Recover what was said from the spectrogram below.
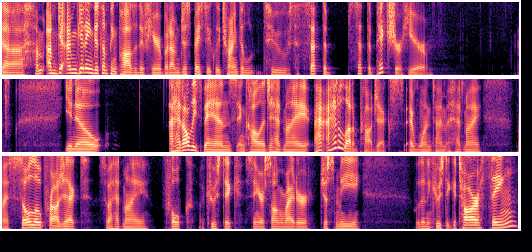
uh, I'm I'm I'm getting to something positive here, but I'm just basically trying to to set the set the picture here. You know, I had all these bands in college. I had my I had a lot of projects at one time. I had my my solo project, so I had my folk acoustic singer songwriter, just me with an acoustic guitar thing.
